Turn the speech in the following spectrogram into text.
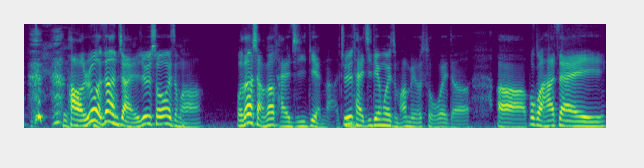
好，如果这样讲，也就是说，为什么我都要想到台积电啦？就是台积电为什么它没有所谓的呃，不管它在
